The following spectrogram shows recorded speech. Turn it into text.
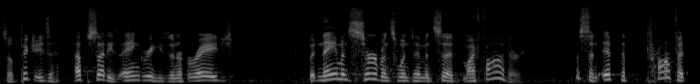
So picture, he's upset, he's angry, he's in a rage. But Naaman's servants went to him and said, My father, listen, if the prophet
